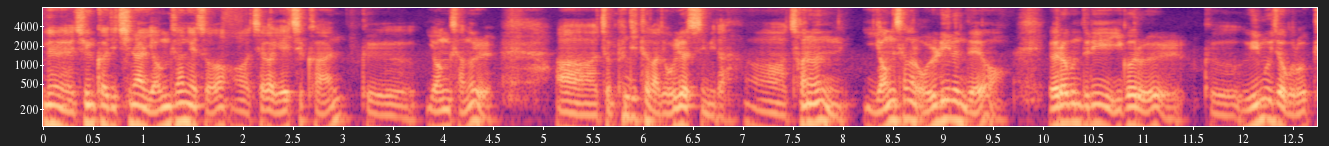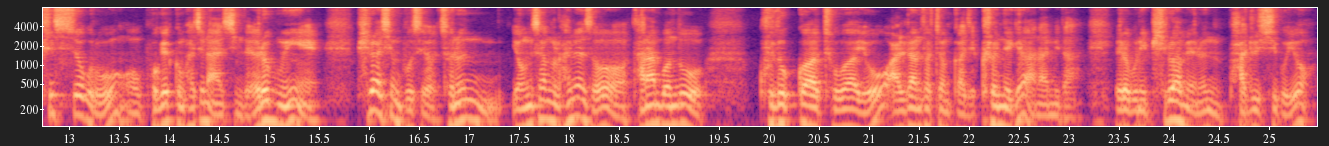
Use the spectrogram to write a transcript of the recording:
네, 지금까지 지난 영상에서 어, 제가 예측한 그 영상을 어, 좀 편집해가지고 올렸습니다. 어, 저는 이 영상을 올리는데요. 여러분들이 이거를 그 의무적으로 필수적으로 어, 보게끔 하지는 않습니다. 여러분이 필요하시면 보세요. 저는 영상을 하면서 단 한 번도 구독과 좋아요, 알람 설정까지 그런 얘기는 안 합니다. 여러분이 필요하면은 봐주시고요.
